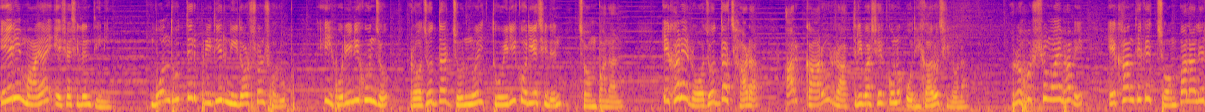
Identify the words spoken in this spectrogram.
এরই মায়ায় এসেছিলেন তিনি। বন্ধুত্বের প্রীতির নিদর্শন স্বরূপ এই হরিণীকুঞ্জ রজতদার জন্যই তৈরি করিয়েছিলেন চম্পালাল। এখানে রজতদা ছাড়া আর কারোর রাত্রিবাসের কোনো অধিকারও ছিল না। রহস্যময়ভাবে এখান থেকে চম্পালালের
